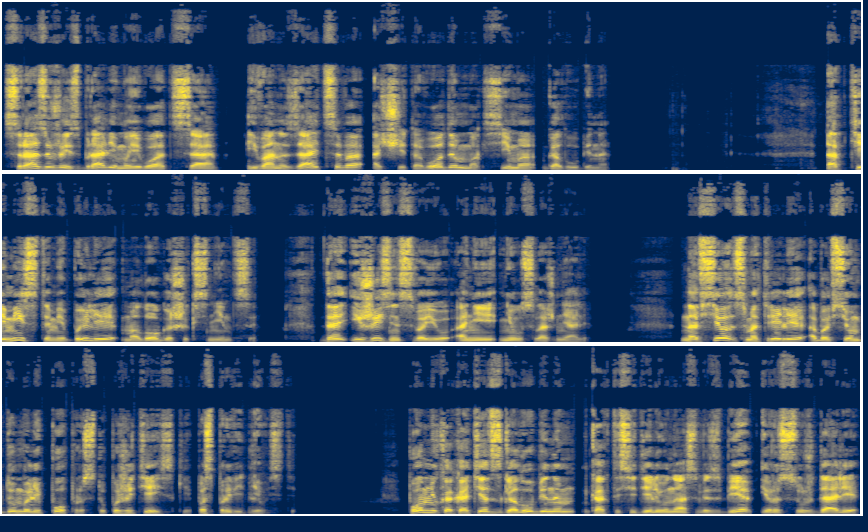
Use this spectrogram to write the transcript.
сразу же избрали моего отца Ивана Зайцева, а счетоводом Максима Голубина. Оптимистами были малого-шекснинцы. Да и жизнь свою они не усложняли. На все смотрели, обо всем думали попросту, по-житейски, по справедливости. Помню, как отец с Голубиным как-то сидели у нас в избе и рассуждали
